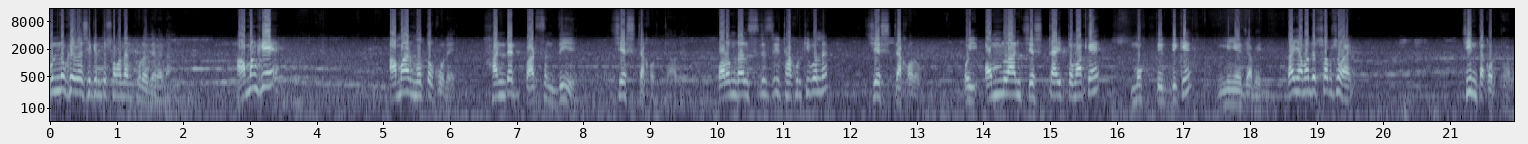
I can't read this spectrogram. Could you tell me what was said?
অন্য কেউ এসে কিন্তু সমাধান করে দেবে না। আমাকে আমার মতো করে হান্ড্রেড পার্সেন্ট দিয়ে চেষ্টা করতে হবে। পরমদয়াল শ্রী শ্রী ঠাকুর কি বললেন? চেষ্টা করো। ওই অম্লান চেষ্টাই তোমাকে মুক্তির দিকে নিয়ে যাবে। তাই আমাদের সবসময় চিন্তা করতে হবে।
